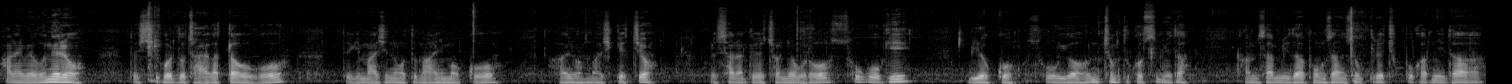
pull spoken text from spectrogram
하나님의 은혜로 또 시골도 잘 갔다 오고 되게 맛있는 것도 많이 먹고 아유 맛있겠죠? 그래서 사랑교회 저녁으로 소고기 미역국 소고기가 엄청 두껍습니다. 감사합니다. 봉산 손길에 축복합니다.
